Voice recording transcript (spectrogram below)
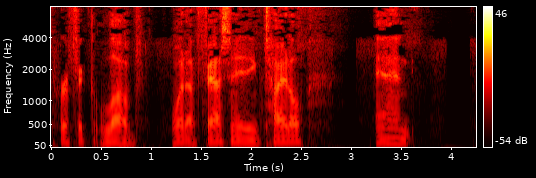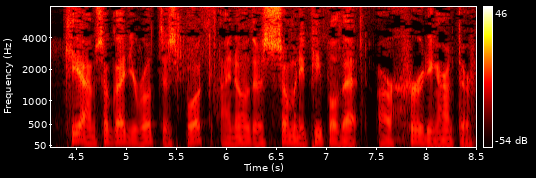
Perfect Love. What a fascinating title. And Kia, I'm so glad you wrote this book. I know there's so many people that are hurting, aren't there?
